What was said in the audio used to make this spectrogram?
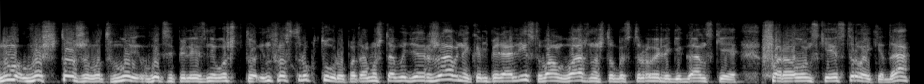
Ну, вы что же, вот вы выцепили из него что? Инфраструктуру, потому что вы державник, империалист, вам важно, чтобы строили гигантские фараонские стройки, да?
